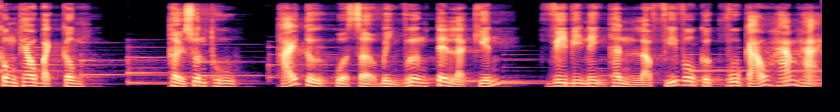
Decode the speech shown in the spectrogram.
không theo Bạch Công Thời Xuân Thu, thái tử của sở Bình Vương tên là Kiến, vì bị nịnh thần là phí vô cực vu cáo hãm hại,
